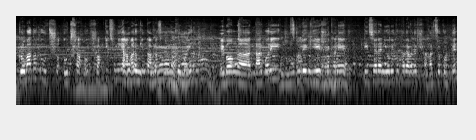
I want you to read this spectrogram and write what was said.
ক্রমাগত উৎস- উৎসাহ সবকিছু নিয়ে আবারও কিন্তু আমরা স্কুলমুখী হই এবং তারপরেই স্কুলে গিয়ে সেখানে টিচাররা নিয়মিতভাবে আমাদের সাহায্য করতেন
